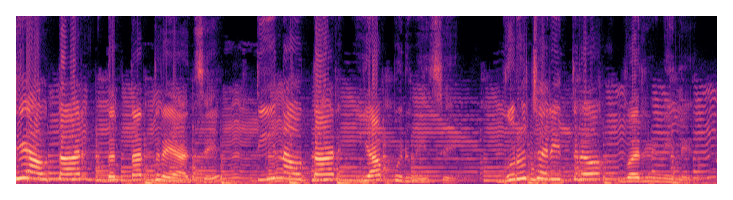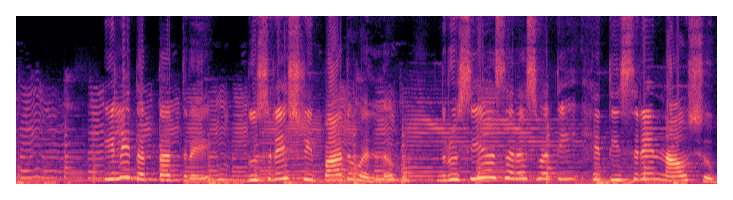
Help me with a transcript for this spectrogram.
ते अवतार दत्तात्रयाचे तीन अवतार यापूर्वीचे. गुरुचरित्र वर्णिले. पहिले दत्तात्रय दुसरे श्रीपाद वल्लभ नृसिंह सरस्वती हे तिसरे नाव शुभ.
